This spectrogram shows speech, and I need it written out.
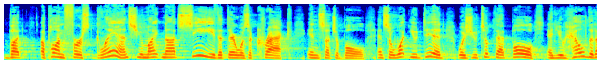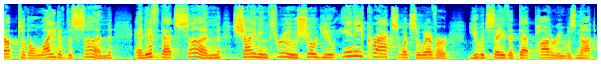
but upon first glance, you might not see that there was a crack in such a bowl. And so, what you did was you took that bowl and you held it up to the light of the sun. And if that sun shining through showed you any cracks whatsoever, you would say that that pottery was not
